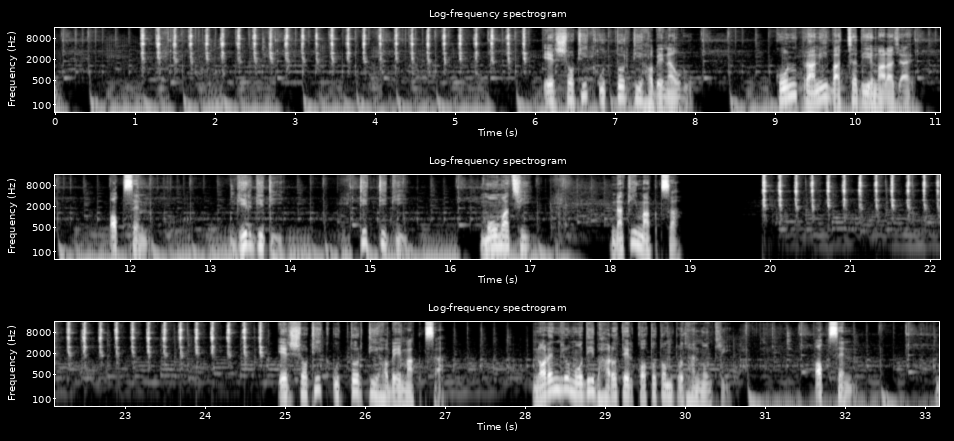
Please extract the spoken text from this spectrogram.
এর সঠিক উত্তরটি হবে নাউরু। কোন প্রাণী বাচ্চা দিয়ে মারা যায়? অপশন গিরগিটি, টিকটিকি, মৌমাছি নাকি মাকসা? এর সঠিক উত্তরটি হবে মাকসা। নরেন্দ্র মোদী ভারতের কততম প্রধানমন্ত্রী? অক্সেন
